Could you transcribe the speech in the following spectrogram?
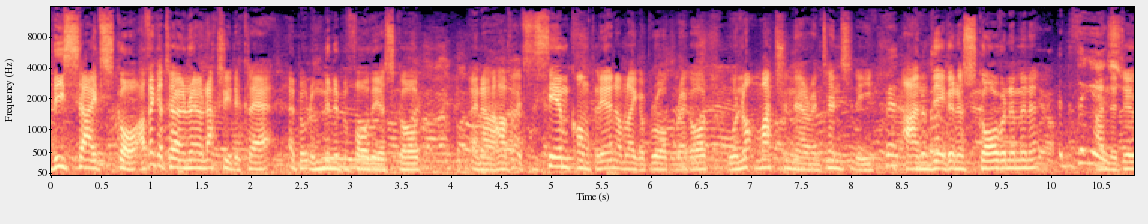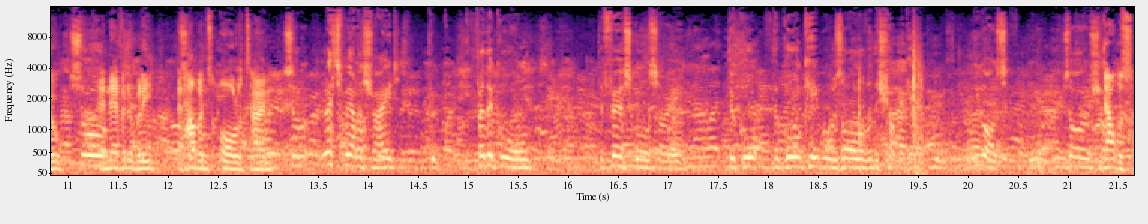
these sides score. I think I turned around actually declare about a minute before they scored, and I have it's the same complaint. I'm like a broken record. We're not matching their intensity, and they're going to score in a minute, And the thing and they do. so- inevitably, it happens all the time. So let's be honest, right? For the goal, the first goal, sorry, the goal, the goalkeeper was all over the shot again. He was. He was all over the shot. That was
